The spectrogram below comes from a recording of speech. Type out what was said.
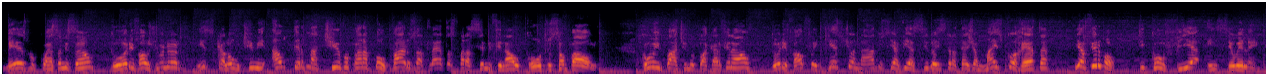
Mesmo com essa missão, Dorival Júnior escalou um time alternativo para poupar os atletas para a semifinal contra o São Paulo. Com o um empate no placar final, Dorival foi questionado se havia sido a estratégia mais correta e afirmou que confia em seu elenco.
